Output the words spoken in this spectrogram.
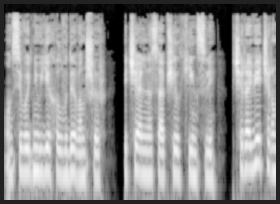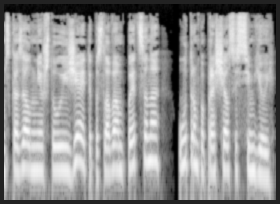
Он сегодня уехал в Девоншир, печально сообщил Хинсли. Вчера вечером сказал мне, что уезжает, и, по словам Пэтсона, утром попрощался с семьей.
